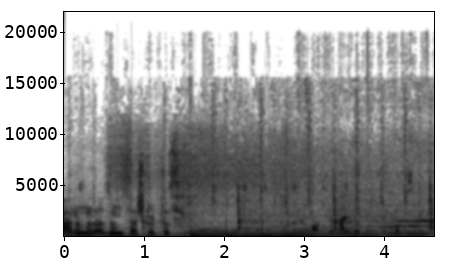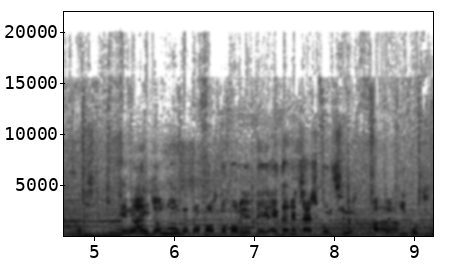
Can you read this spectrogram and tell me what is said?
আর ওনারা জুম চাষ করতেছে। তো কষ্ট করে এখানে চাষ করছিলেন। আপনি কি করছেন?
